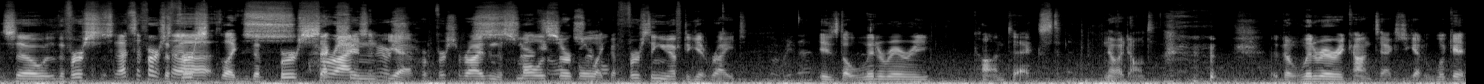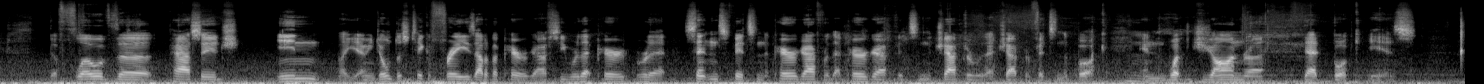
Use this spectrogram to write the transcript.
so the first so that's the first. the first uh, like the first section yeah first horizon the smallest circle- circle, like the first thing you have to get right Wanna read that? is the literary context. No i don't. The literary context. You got to look at the flow of the passage in like i mean don't just take a phrase out of a paragraph. See where that par- where that sentence fits in the paragraph where that paragraph fits in the chapter where that chapter fits in the book and what genre that book is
